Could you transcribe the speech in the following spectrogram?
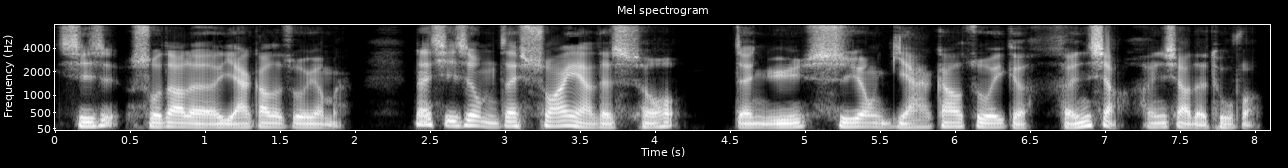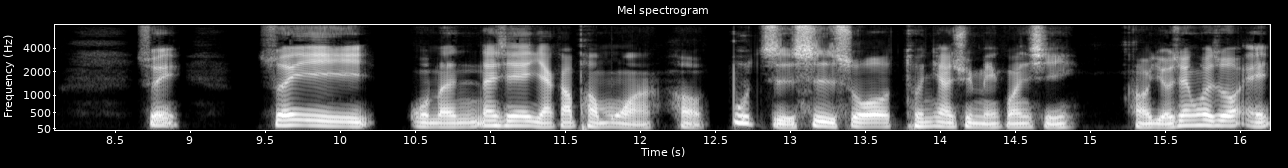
其实说到了牙膏的作用嘛。那其实我们在刷牙的时候，等于是用牙膏做一个很小很小的涂氟，所以，所以我们那些牙膏泡沫啊，好，不只是说吞下去没关系，好，有些人会说，哎，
